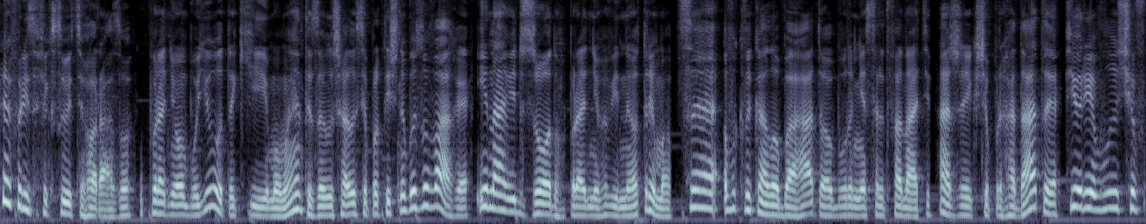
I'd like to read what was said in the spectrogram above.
рефері зафіксує цього разу. У передньому бою такі моменти залишалися практично без уваги, і навіть жодного переднього він не отримав. Це викликало багато обурення серед фанатів. Адже якщо пригадати, Ф'юрі влучив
